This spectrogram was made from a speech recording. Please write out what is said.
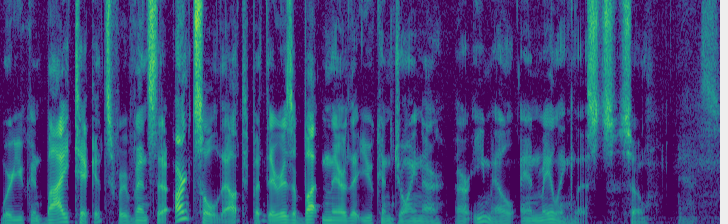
where you can buy tickets for events that aren't sold out, but there is a button there that you can join our, our email and mailing lists. So, Yes.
